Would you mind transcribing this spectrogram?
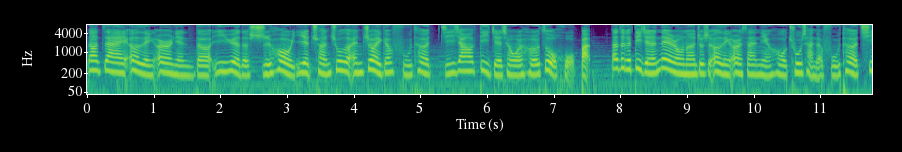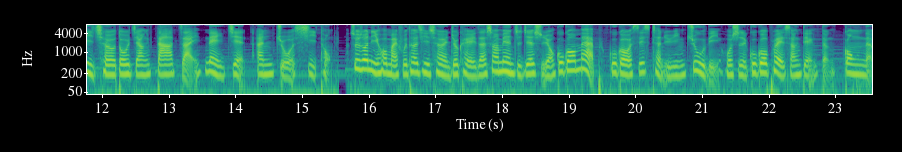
那在二零二二年的一月的时候，也传出了 Android 跟福特即将要缔结成为合作伙伴。那这个缔结的内容呢，就是二零二三年后出产的福特汽车都将搭载内建安卓系统。所以说，你以后买福特汽车，你就可以在上面直接使用 Google Map、Google Assistant 语音助理，或是 Google Play 商店等功能。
